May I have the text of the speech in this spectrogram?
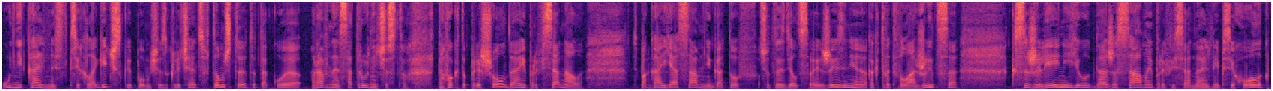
уникальность психологической помощи заключается в том, что это такое равное сотрудничество того, кто пришел, да, и профессионала. Пока mm-hmm. я сам не готов что-то сделать в своей жизни, как-то в это вложиться, к сожалению, даже самый профессиональный психолог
